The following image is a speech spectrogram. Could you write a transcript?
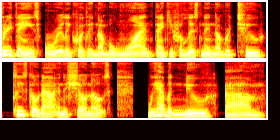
Three things really quickly. Number one, thank you for listening. Number two, please go down in the show notes. We have a new um,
